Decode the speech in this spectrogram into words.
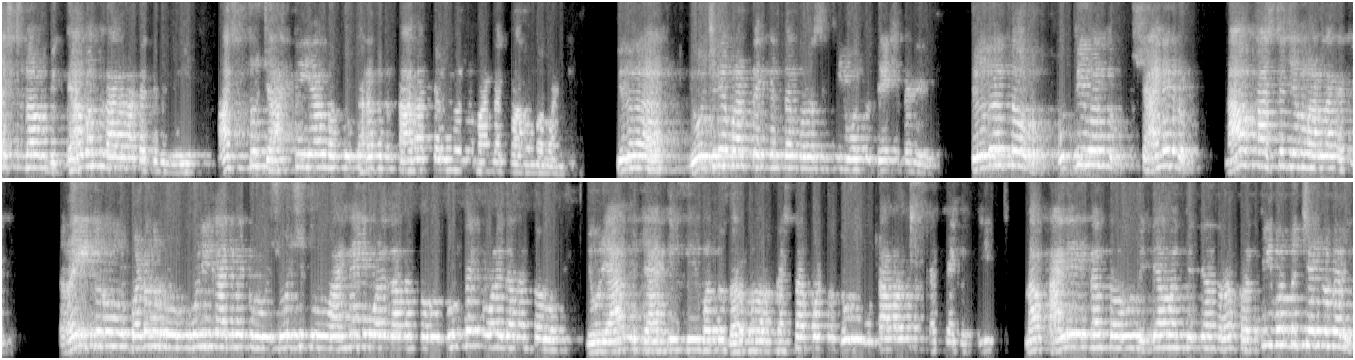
ಎಷ್ಟು ನಾವು ವಿದ್ಯಾವಂತರಾಗಲಾಕತ್ತಿದ್ವಿ ಅಷ್ಟು ಜಾತಿಯ ಮತ್ತು ಧರ್ಮದ ತಾರತಮ್ಯವನ್ನು ಮಾಡ್ಲಿಕ್ಕೆ ಪ್ರಾರಂಭ ಮಾಡಿ ಇದನ್ನ ಯೋಚನೆ ಮಾಡ್ತಕ್ಕಂತ ಪರಿಸ್ಥಿತಿ ಒಂದು ದೇಶದಲ್ಲಿ. ತಿಳಿದಂತವ್ರು ಬುದ್ಧಿವಂತರು, ಶಾಲೆಗಳು, ನಾವು ಕಾಸ್ತಜನ್ ಮಾಡ್ಲಾಕತ್ತೀವಿ. ರೈತರು, ಬಡವರು, ಕೂಲಿ ಕಾರ್ಮಿಕರು, ಶೋಷಿತರು, ಅನ್ಯಾಯಕ್ಕೆ ಒಳಗಾದಂತವ್ರು ದುರ್ಬಕ್ಕೆ ಒಳಗಾದಂತವ್ರು ಇವ್ರು ಯಾರು ಜಾತಿಗೆ ಮತ್ತು ಧರ್ಮದವ್ರು ಕಷ್ಟಪಟ್ಟು ದುಡ್ಡು ಊಟ ಮಾಡೋದನ್ನ ಆಗೈತಿ ನಾವು ಖಾಲಿ ಇದ್ದಂತವ್ರು ವಿದ್ಯಾವಂತ ಪ್ರತಿ ಪ್ರತಿಯೊಂದು ಕ್ಷೇತ್ರದಲ್ಲಿ,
